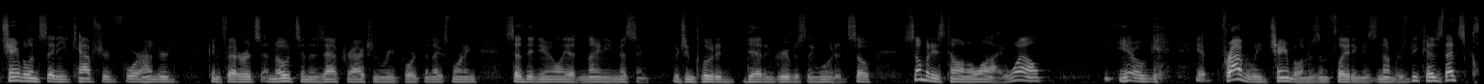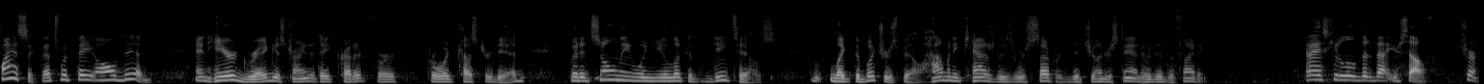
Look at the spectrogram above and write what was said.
Chamberlain said he captured 400 Confederates, and Oates in his after action report the next morning said that he only had 90 missing, which included dead and grievously wounded. So somebody's telling a lie. Well, you know, probably Chamberlain was inflating his numbers because that's classic. That's what they all did. And here Gregg is trying to take credit for, for what Custer did, but it's only when you look at the details, like the Butcher's Bill, how many casualties were suffered that you understand who did the fighting. Can I ask you a little bit about yourself? Sure.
